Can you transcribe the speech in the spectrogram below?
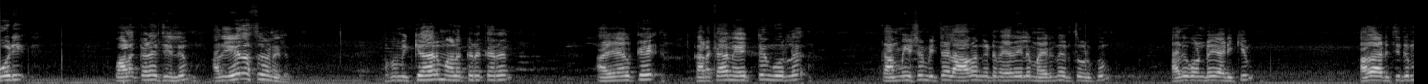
ഓടി വളക്കടയിൽ ചെല്ലും. അത് ഏത് അസുഖമാണേലും അപ്പോൾ മിക്കവാറും വളക്കടക്കാരൻ അയാൾക്ക് കടക്കാൻ ഏറ്റവും കൂടുതൽ കമ്മീഷൻ വിറ്റ ലാഭം കിട്ടുന്ന ഏതെങ്കിലും മരുന്ന് എടുത്തു കൊടുക്കും. അത് കൊണ്ടുപോയി അടിക്കും. അത് അടിച്ചിട്ടും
